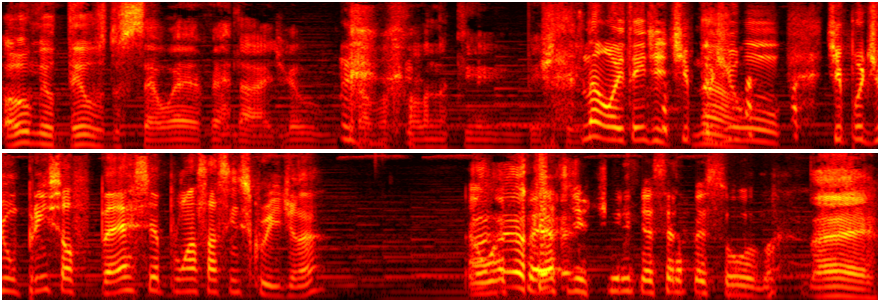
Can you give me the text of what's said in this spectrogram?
Oh meu Deus do céu, é verdade. Eu tava falando aqui besteira. Não, eu entendi. Tipo, Não. De, um, tipo de um Prince of Persia pra um Assassin's Creed, né? É um FPS de tiro em terceira pessoa, mano. É,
